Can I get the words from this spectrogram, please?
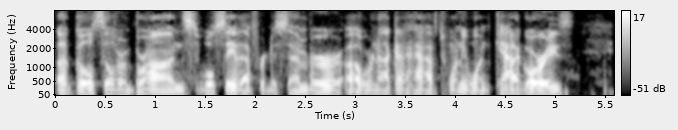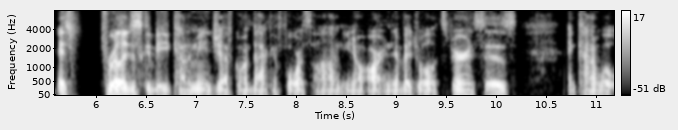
uh, gold silver and bronze we'll save that for december uh, we're not going to have 21 categories it's really just going to be kind of me and jeff going back and forth on you know our individual experiences and kind of what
